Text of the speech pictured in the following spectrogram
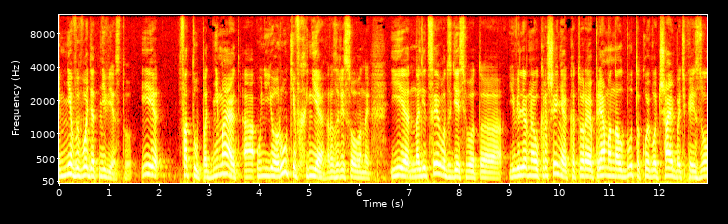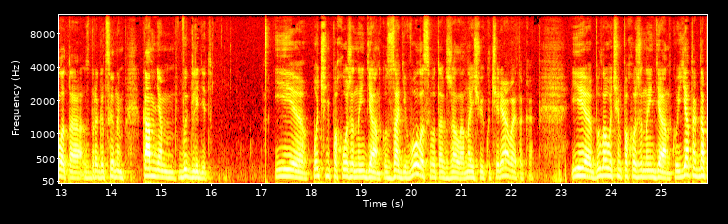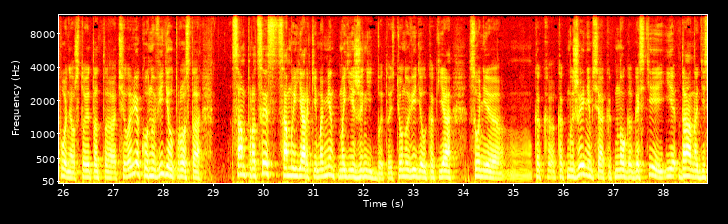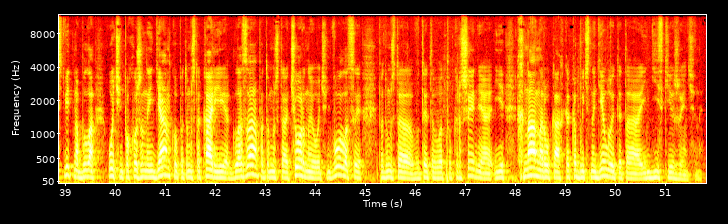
И мне выводят невесту. И фату поднимают, а у нее руки в хне разрисованы. И на лице вот здесь вот э, ювелирное украшение, которое прямо на лбу такой вот шайбочкой из золота с драгоценным камнем выглядит. И очень похожа на индианку. Сзади волосы вот так сжала, она еще и кучерявая такая. И было очень похоже на индианку. И я тогда понял, что этот э, человек, он увидел просто сам процесс, самый яркий момент моей женитьбы. То есть он увидел, как я Соне, как, как мы женимся, как много гостей. И да, она действительно была очень похожа на индианку, потому что карие глаза, потому что черные очень волосы, потому что вот это вот украшение и хна на руках, как обычно делают это индийские женщины.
